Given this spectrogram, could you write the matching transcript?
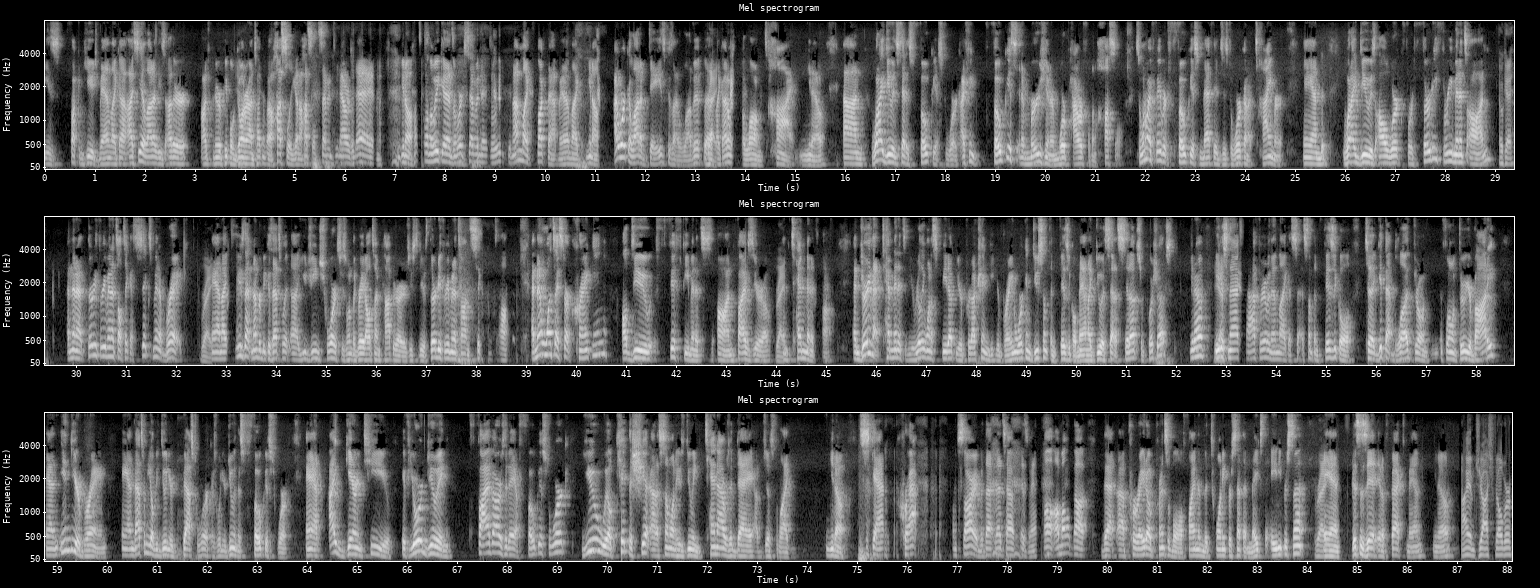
is fucking huge, man. Like uh, I see a lot of these other entrepreneur people going around talking about hustle. You got to hustle 17 hours a day, and you know, hustle on the weekends and work seven days a week. And I'm like, fuck that, man. Like, you know, I work a lot of days because I love it, but right. like I don't work a long time, you know. And what I do instead is focused work. I think focus and immersion are more powerful than hustle. So one of my favorite focus methods is to work on a timer. And what I do is I'll work for 33 minutes on. Okay. And then at 33 minutes, I'll take a six minute break. Right. And I use that number because that's what uh, Eugene Schwartz, who's one of the great all-time copywriters, used to do: is 33 minutes on, six minutes off. And then once I start cranking, I'll do 50 minutes on, five zero, right. and 10 minutes off. And during that 10 minutes, if you really want to speed up your production and get your brain working, do something physical, man. Like do a set of sit-ups or push-ups. You know, eat a snack, bathroom, and then like a, something physical to get that blood throwing, flowing through your body and into your brain and that's when you'll be doing your best work, is when you're doing this focused work. And I guarantee you, if you're doing five hours a day of focused work, you will kick the shit out of someone who's doing 10 hours a day of just like, you know, scat crap. I'm sorry, but that, that's how it is, man. I'm all about that uh, Pareto principle, of finding the 20% that makes the 80%. Right. And this is it in effect, man. You know, I am Josh Felber.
